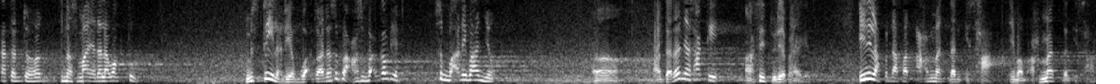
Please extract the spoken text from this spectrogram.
kata tu kena semayang dalam waktu. Mestilah dia buat tu ada sebab. Ha, sebab kau dia. Sebab dia banyak. Ha, antaranya sakit. Ha, situ dia faham gitu. Inilah pendapat Ahmad dan Ishaq Imam Ahmad dan Ishaq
